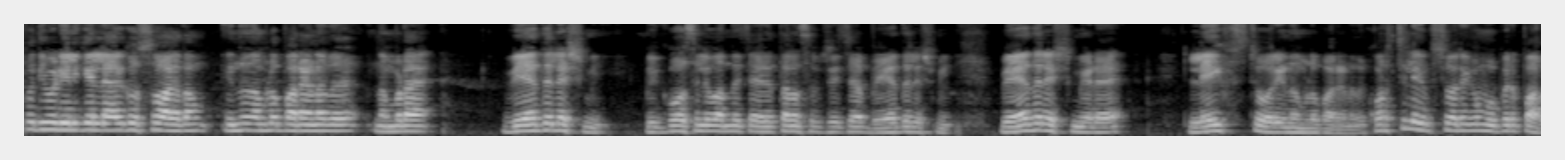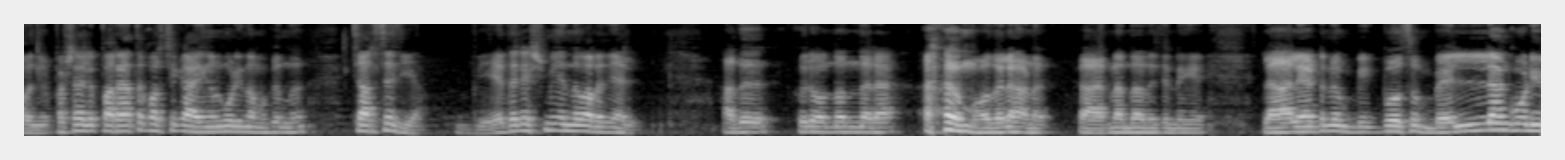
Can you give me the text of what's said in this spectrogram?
പുതിയ വീഡിയോയിലേക്ക് എല്ലാവർക്കും സ്വാഗതം. ഇന്ന് നമ്മൾ പറയണത് നമ്മുടെ വേദലക്ഷ്മി ബിഗ് ബോസിൽ വന്ന് ചരിത്രം സൃഷ്ടിച്ച വേദലക്ഷ്മി. വേദലക്ഷ്മിയുടെ ലൈഫ് സ്റ്റോറിയാണ് നമ്മൾ പറയണത്. കുറച്ച് ലൈഫ് സ്റ്റോറിയൊക്കെ മുമ്പ് പറഞ്ഞു. പക്ഷേ അതിൽ പറയാത്ത കുറച്ച് കാര്യങ്ങളും കൂടി നമുക്കിന്ന് ചർച്ച ചെയ്യാം. വേദലക്ഷ്മി എന്ന് പറഞ്ഞാൽ അത് ഒരു ഒന്നൊന്നര മുതലാണ്. കാരണം എന്താണെന്ന് വെച്ചിട്ടുണ്ടെങ്കിൽ ലാലേട്ടനും ബിഗ് ബോസും എല്ലാം കൂടി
